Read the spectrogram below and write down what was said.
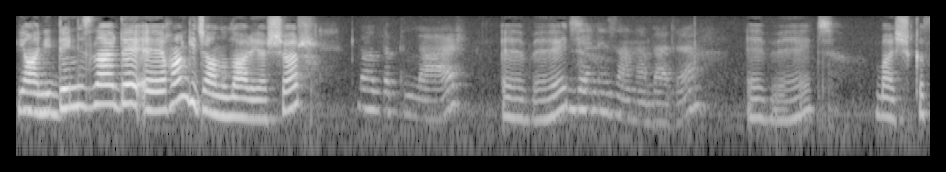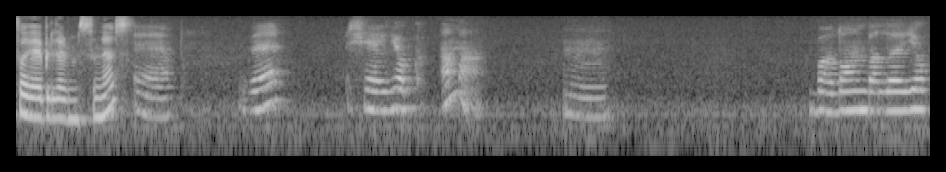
Yani denizlerde e, hangi canlılar yaşar? Balıklar, Evet, deniz anaları evet. Başka sayabilir misiniz? e, ve şey yok ama hmm, balon balığı yok.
